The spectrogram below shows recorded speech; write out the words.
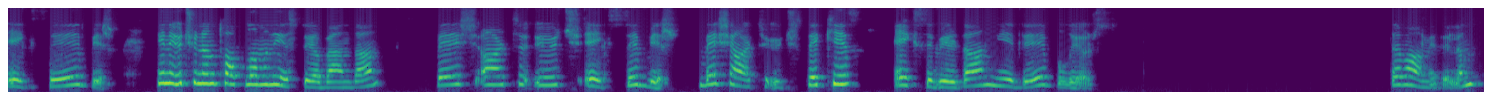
eksi 1. Yine üçünün toplamını istiyor benden. 5 artı 3 eksi 1. 5 artı 3 8. Eksi 1'den 7 buluyoruz. Devam edelim.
